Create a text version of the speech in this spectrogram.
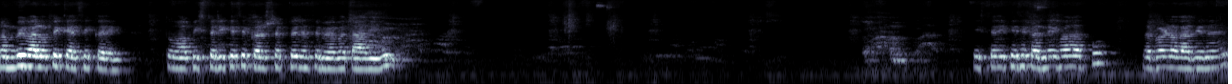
लंबे बालों पे कैसे करें? तो आप इस तरीके से कर सकते हो, जैसे मैं बता रही हूँ। इस तरीके से करने के बाद आपको रबड़ लगा देना है।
